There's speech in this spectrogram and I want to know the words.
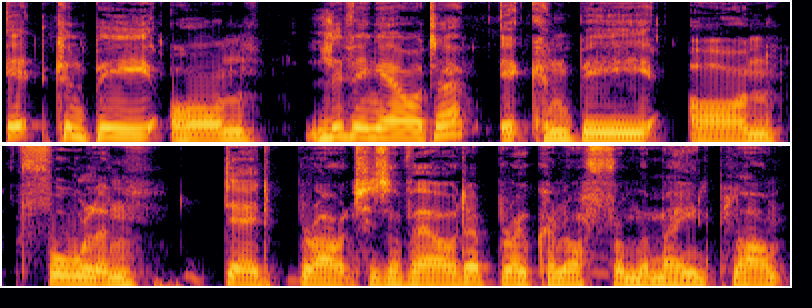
it can be on living elder, it can be on fallen dead branches of elder broken off from the main plant.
